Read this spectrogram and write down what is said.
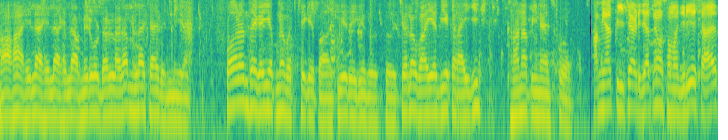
हाँ हाँ हिला हिला हिला। मेरे को डर लगा, मिला शायद हिल नहीं रहा। फ़ौरन से गई अपने बच्चे के पास। ये देखें दोस्तों। चलो भाई, अब ये कराएगी। खाना पीना इसको। हम यार पीछे हट जाते हैं वो समझ रही है, शायद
